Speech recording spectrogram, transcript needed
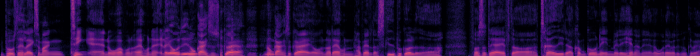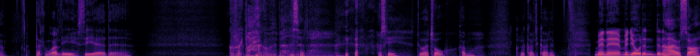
jeg poster heller ikke så mange ting af Nora, når hun er... Eller jo, det, nogle, gange, så gør jeg, nogle gange så gør jeg jo, når det er, hun har valgt at skide på gulvet, og for så derefter at træde i det og komme gående ind med det i hænderne, eller whatever det nu kan være. Der kan man godt lige sige, at... Øh, kunne du ikke bare gå ud i badet selv? Måske. Du er to. Kom nu. Kunne du godt gøre det? Men, øh, men jo, den, den har jo så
